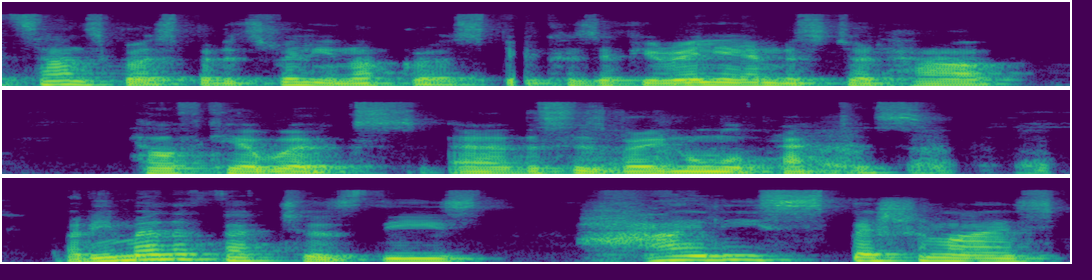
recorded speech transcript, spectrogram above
it sounds gross, but it's really not gross. Because if you really understood how healthcare works, uh, this is very normal practice. But he manufactures these highly specialized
